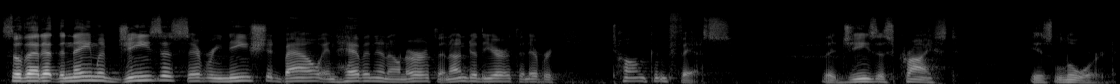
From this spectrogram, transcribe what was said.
so that at the name of Jesus every knee should bow in heaven and on earth and under the earth, and every tongue confess that Jesus Christ is Lord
